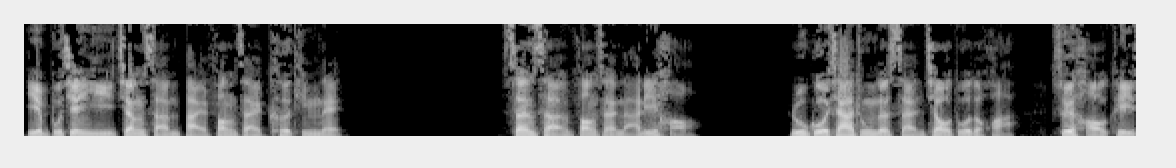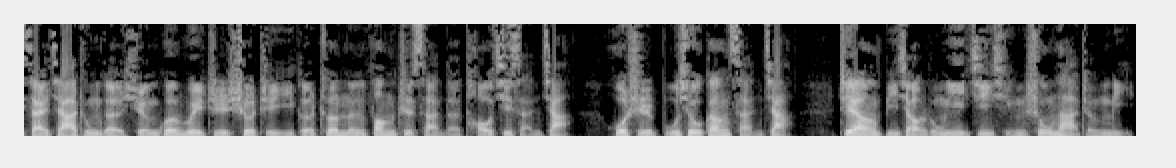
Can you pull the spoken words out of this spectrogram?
也不建议将伞摆放在客厅内。三伞放在哪里好？如果家中的伞较多的话，最好可以在家中的玄关位置设置一个专门放置伞的陶器伞架，或是不锈钢伞架，这样比较容易进行收纳整理，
